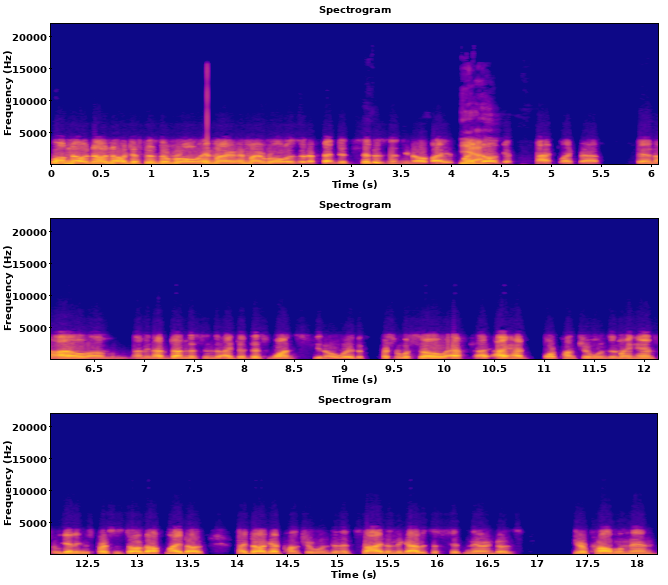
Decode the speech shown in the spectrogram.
Well, no, no, no. Just as a role in my in my role as an offended citizen, you know, if I if yeah. my dog gets attacked like that, then I'll. Um, I mean, I've done this, and I did this once. You know, where the person was so. I, I had four puncture wounds in my hand from getting this person's dog off my dog. My dog had puncture wounds in its side, and the guy was just sitting there and goes, "Your problem, man.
